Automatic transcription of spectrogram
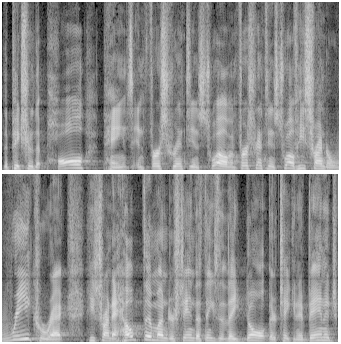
the picture that Paul paints in 1 Corinthians 12. In 1 Corinthians 12, he's trying to recorrect, he's trying to help them understand the things that they don't. They're taking advantage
